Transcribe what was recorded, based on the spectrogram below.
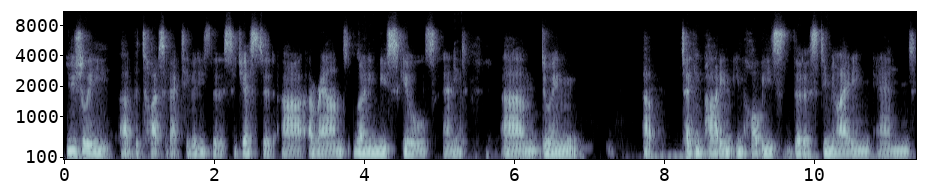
usually, uh, the types of activities that are suggested are around learning new skills and um, doing, uh, taking part in, in hobbies that are stimulating and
